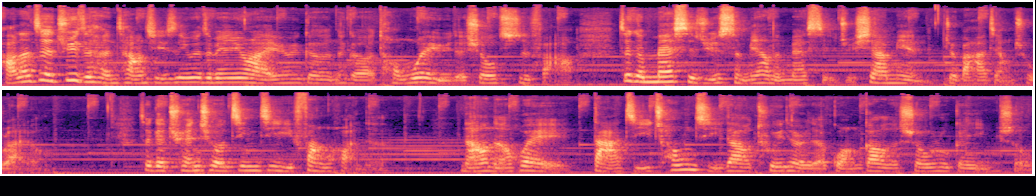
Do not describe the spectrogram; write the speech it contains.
好，那这个句子很长，其实因为这边用来用一个那个同位语的修饰法这个 message 是什么样的 message？下面就把它讲出来了。这个全球经济放缓了，然后呢会打击冲击到 Twitter 的广告的收入跟营收。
